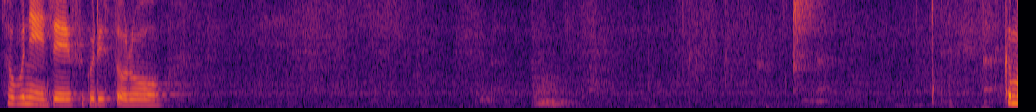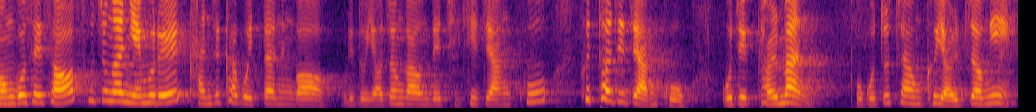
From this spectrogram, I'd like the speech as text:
저분이 이제 예수 그리스도로 그 먼 곳에서 소중한 예물을 간직하고 있다는 거 우리도 여정 가운데 지치지 않고 흩어지지 않고 오직 별만 보고 쫓아온 그 열정이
